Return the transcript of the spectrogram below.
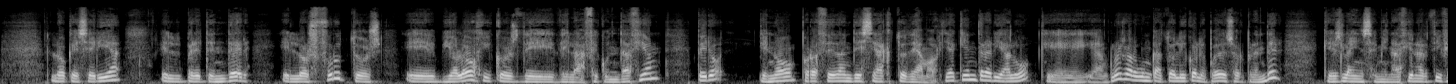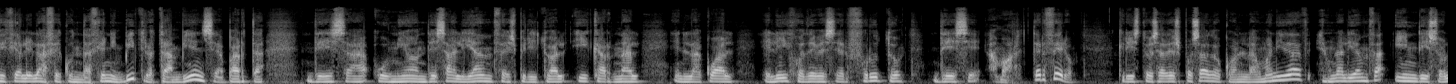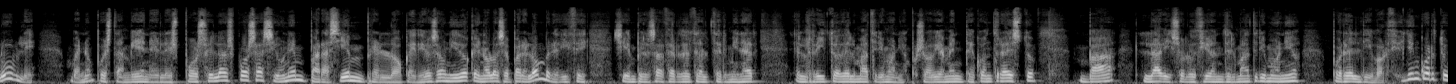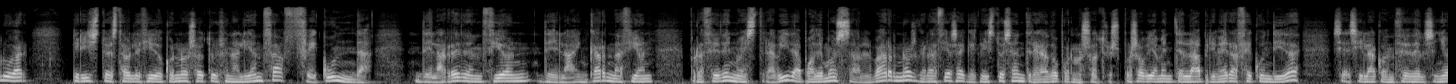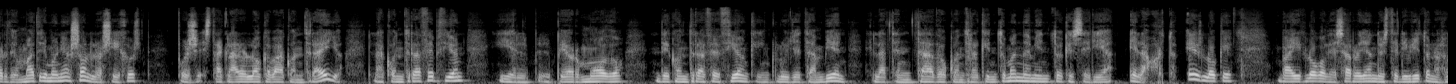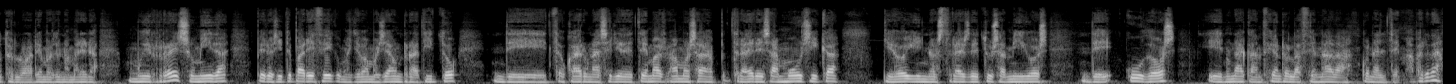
lo que sería el pretender en los frutos eh, biológicos de, de la fecundación, pero que no procedan de ese acto de amor. Y aquí entraría algo que incluso a algún católico le puede sorprender, que es la inseminación artificial y la fecundación in vitro. También se aparta de esa unión, de esa alianza espiritual y carnal en la cual el Hijo debe ser fruto de ese amor. Tercero, Cristo se ha desposado con la humanidad en una alianza indisoluble. Bueno, pues también el esposo y la esposa se unen para siempre. Lo que Dios ha unido que no lo separe el hombre, dice siempre el sacerdote al terminar el rito del matrimonio. Pues obviamente contra esto va la disolución del matrimonio por el divorcio. Y en cuarto lugar, Cristo ha establecido con nosotros una alianza fecunda. De la redención, de la encarnación, procede nuestra vida. Podemos salvarnos gracias a que Cristo se ha entregado por nosotros. Pues obviamente la primera fecundidad, si así la concede el Señor de un matrimonio, son los hijos pues está claro lo que va contra ello, la contracepción y el, peor modo de contracepción que incluye también el atentado contra el quinto mandamiento que sería el aborto. Es lo que va a ir luego desarrollando este librito, nosotros lo haremos de una manera muy resumida, pero si te parece, como llevamos ya un ratito de tocar una serie de temas, vamos a traer esa música que hoy nos traes de tus amigos de U2 en una canción relacionada con el tema, ¿verdad?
